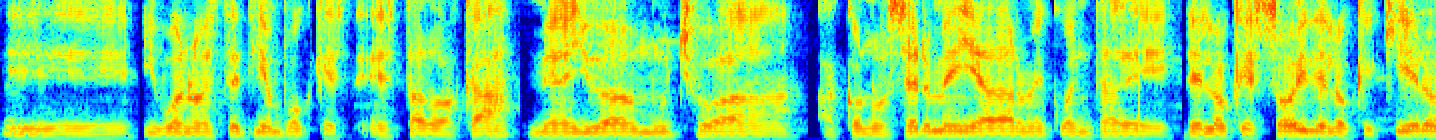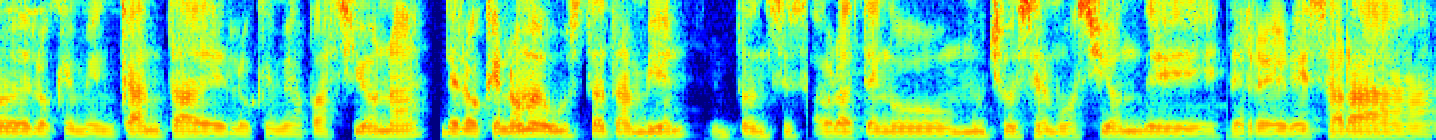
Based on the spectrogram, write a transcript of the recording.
Eh, y bueno, este tiempo que he estado acá me ha ayudado mucho a, a conocerme y a darme cuenta de, de, lo que soy, de lo que quiero, de lo que me encanta, de lo que me apasiona de lo que no me gusta también. Entonces ahora tengo mucho esa emoción de, regresar a,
